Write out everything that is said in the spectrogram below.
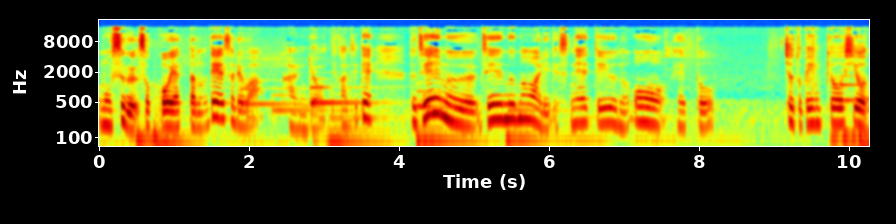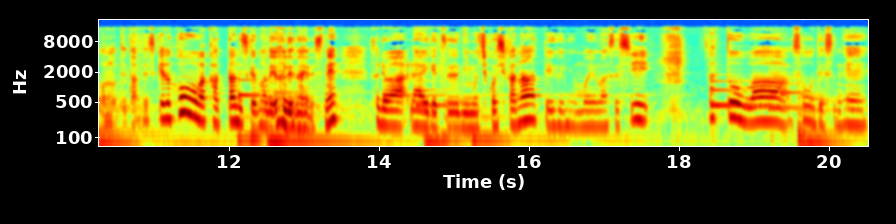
もうすぐ速攻やったのでそれは完了って感じで税務税務周りですねっていうのを、えっと、ちょっと勉強しようと思ってたんですけど本は買ったんですけどまだ読んでないですね。それは来月に持ち越しかなっていうふうに思いますしあとはそうですね。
